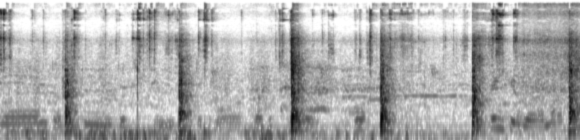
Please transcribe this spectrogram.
thirty-one, thirty-two, thirty-three, thirty-four, thirty-five, forty. Thank you very much.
